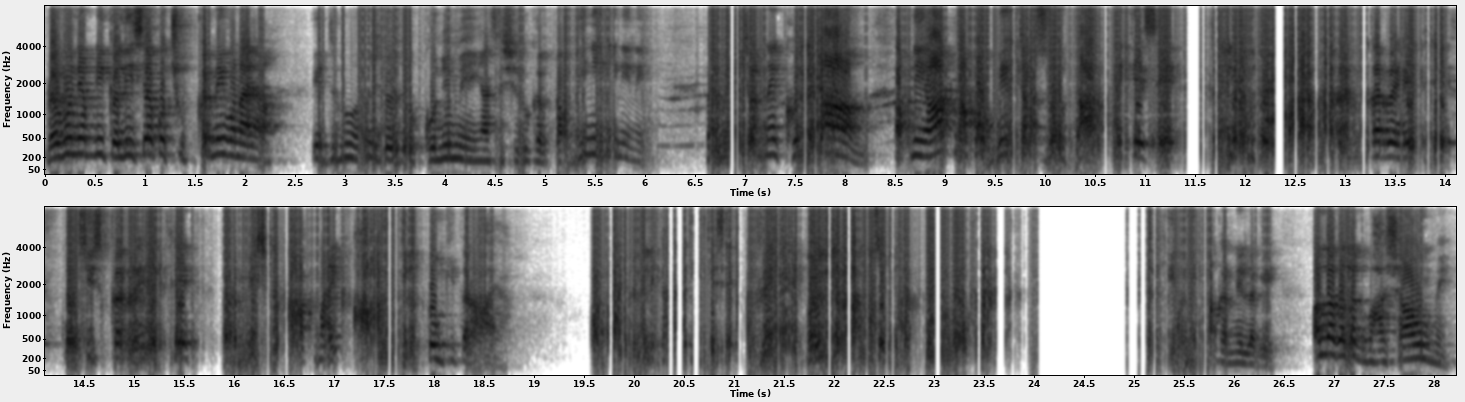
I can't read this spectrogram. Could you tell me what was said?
प्रभु ने अपनी कलीसिया को छुप कर नहीं बनाया। इधर कोने में यहाँ से शुरू करता हूँ। नहीं नहीं नहीं नहीं। परमेश्वर ने खुलेआम अपनी आत्मा को जोरदार तरीके से लोग जो कर रहे थे, कोशिश कर रहे थे, परमेश्वर का आत्मा एक आग की तरह आया। और लिखा कि जैसे करने लगे। अलग अलग भाषाओं में।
